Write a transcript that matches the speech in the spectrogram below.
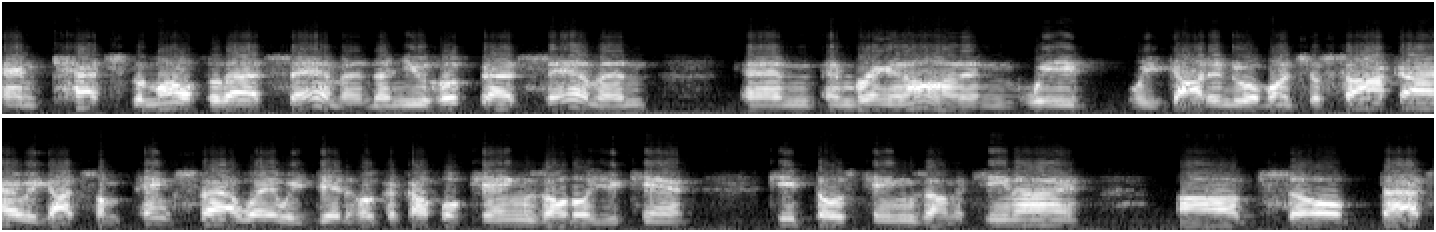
and catch the mouth of that salmon. Then you hook that salmon and and bring it on. And we we got into a bunch of sockeye. We got some pinks that way. We did hook a couple kings, although you can't keep those kings on the Kenai. Uh, so that's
